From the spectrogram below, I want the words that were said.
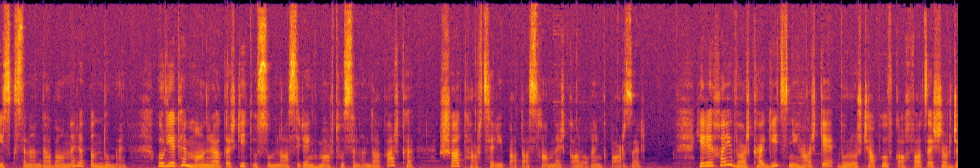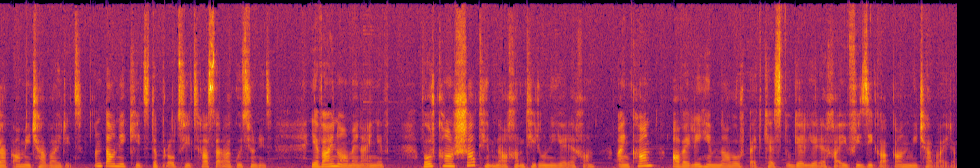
Իսկ սննդաբանները պնդում են, որ եթե մանրակրկիտ ուսումնասիրենք մարդու սննդակարգը, շատ հարցերի պատասխաններ կարող ենք ողրզել։ Երեխայի վարքագիծն իհարկե որոշ չափով կախված է շրջակա միջավայրից, ընտանիքից, դպրոցից, հասարակությունից եւ այնուամենայնիվ, որքան շատ հիմնախնդիր ունի երեխան, այնքան ավելի հիմնավոր պետք է ստուգել երեխայի ֆիզիկական միջավայրը։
